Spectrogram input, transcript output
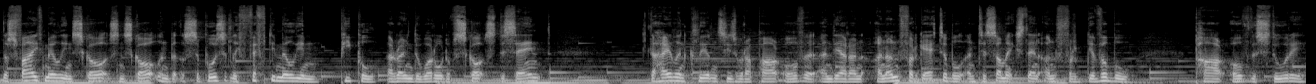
There's five million Scots in Scotland, but there's supposedly 50 million people around the world of Scots descent. The Highland clearances were a part of it, and they are an, an unforgettable and to some extent unforgivable part of the story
